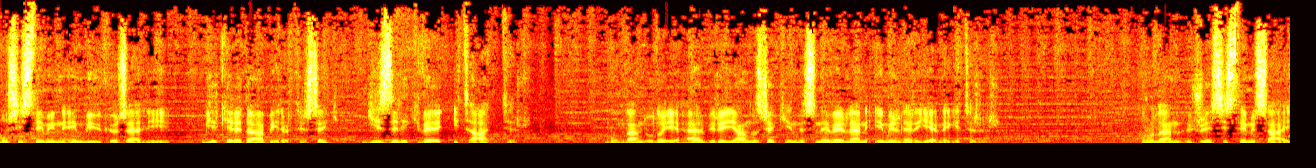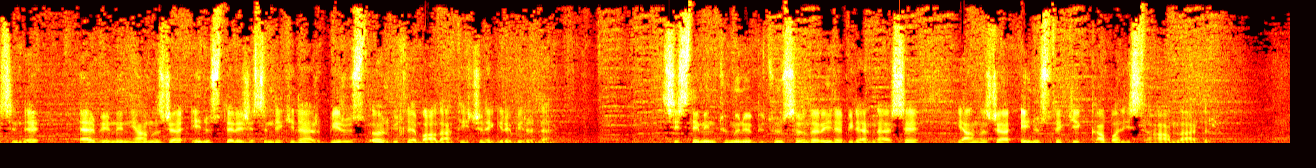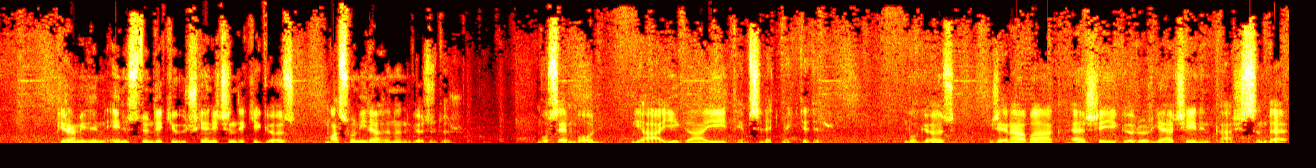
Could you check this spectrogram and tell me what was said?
Bu sistemin en büyük özelliği, bir kere daha belirtirsek, gizlilik ve itaattir. Bundan dolayı her biri yalnızca kendisine verilen emirleri yerine getirir. Kurulan hücre sistemi sayesinde her birinin yalnızca en üst derecesindekiler bir üst örgütle bağlantı içine girebilirler. Sistemin tümünü bütün sırlarıyla bilenlerse yalnızca en üstteki kabbalist hamlardır. Piramidin en üstündeki üçgen içindeki göz, Mason ilahının gözüdür. Bu sembol, nihai gayeyi temsil etmektedir. Bu göz, Cenab-ı Hak her şeyi görür gerçeğinin karşısında,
